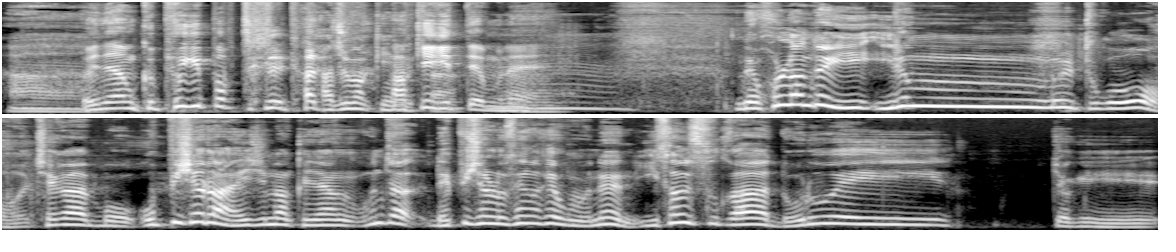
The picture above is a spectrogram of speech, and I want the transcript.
아. 왜냐하면 그 표기법들이 다 자주 바뀌니까. 바뀌기 때문에. 음. 근데 홀란드 이 이름을 두고 제가 뭐 official은 아니지만 그냥 혼자 내피셜로 생각해 보면은 이 선수가 노르웨이 저기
